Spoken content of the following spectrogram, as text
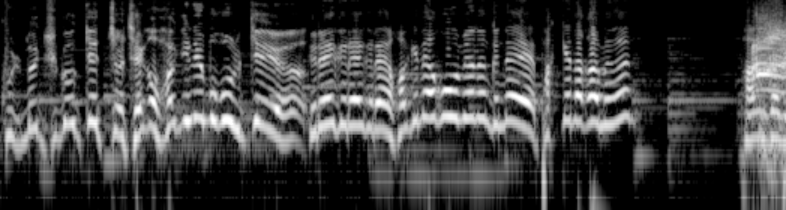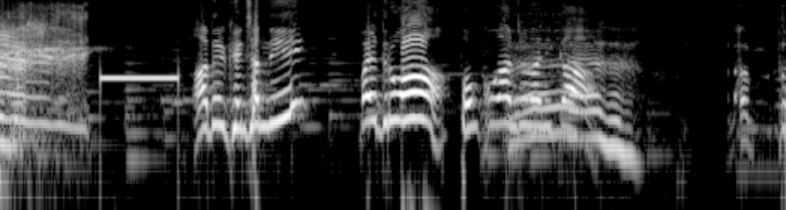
굶어 죽었겠죠. 제가 확인해 보고 올게요. 그래 그래 그래 확인하고 오면은 근데 밖에 나가면은 방사능. 아들 괜찮니? 빨리 들어와. 벙커가 안전하니까. 아, 아빠.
